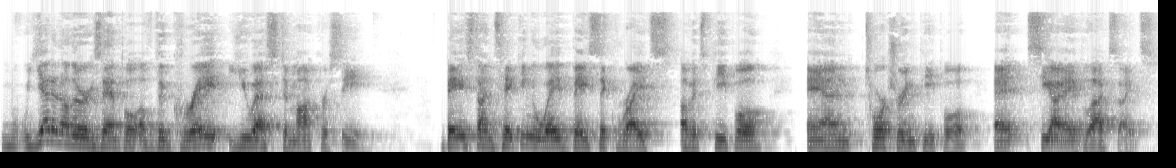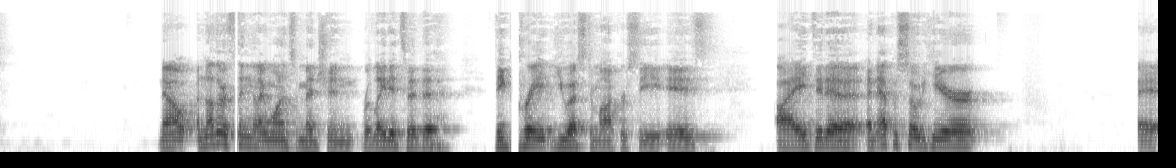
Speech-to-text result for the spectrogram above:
yet another example of the great U.S. democracy based on taking away basic rights of its people and torturing people at CIA black sites. Now, another thing that I wanted to mention related to the the great U.S. democracy is I did a an episode here uh,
